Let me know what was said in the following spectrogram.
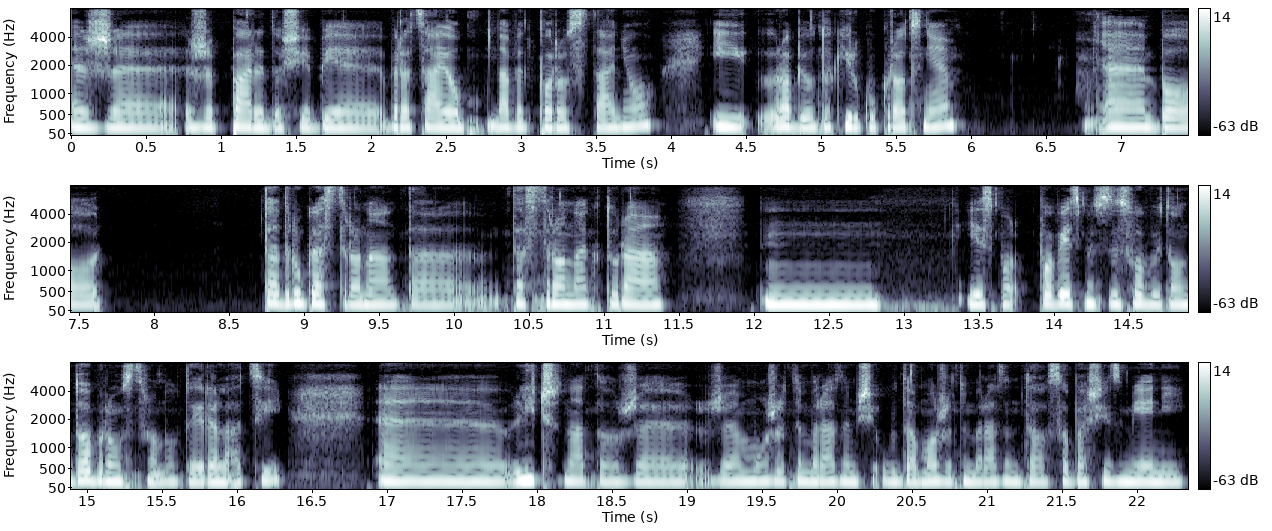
że, że pary do siebie wracają nawet po rozstaniu i robią to kilkukrotnie, bo ta druga strona, ta, ta strona, która mm, jest powiedzmy w cudzysłowie tą dobrą stroną tej relacji, e, liczy na to, że, że może tym razem się uda, może tym razem ta osoba się zmieni,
